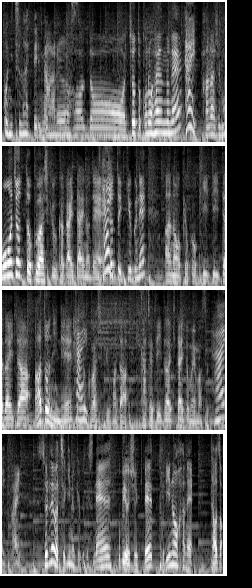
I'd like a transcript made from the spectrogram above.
ここに詰まってると思ないるます。ほど。ちょっとこの辺のねはい、話もうちょっと詳しく伺いたいので、はい。ちょっと一曲ねあの曲を聴いていただいた後にねちょっと詳しくまた聴かせていただきたいと思います、はい、はい、それでは次の曲ですね。帯吉行で鳥の羽。どうぞ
